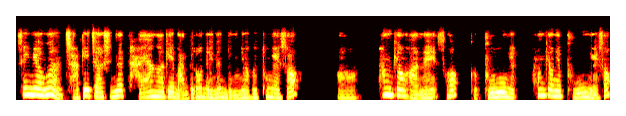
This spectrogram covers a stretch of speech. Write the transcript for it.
생명은 자기 자신을 다양하게 만들어내는 능력을 통해서 어, 환경 안에서 그 부흥, 환경에 부응해서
